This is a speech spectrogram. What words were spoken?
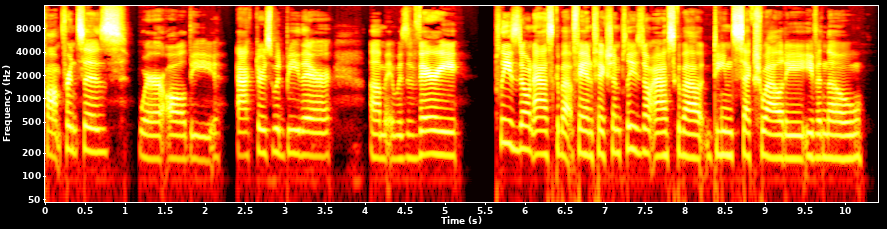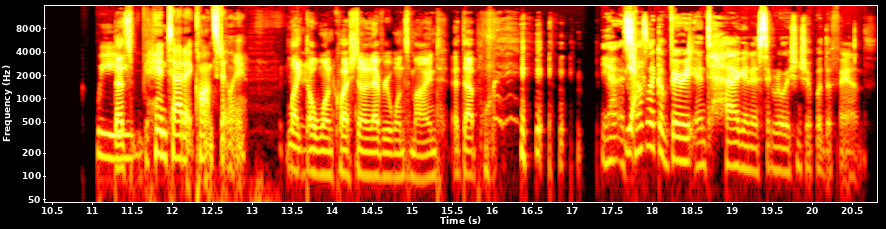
conferences where all the actors would be there. Um, it was very please don't ask about fan fiction. Please don't ask about Dean's sexuality, even though we That's- hint at it constantly. Like mm-hmm. the one question on everyone's mind at that point. Yeah, it Yeah. sounds like a very antagonistic relationship with the fans.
